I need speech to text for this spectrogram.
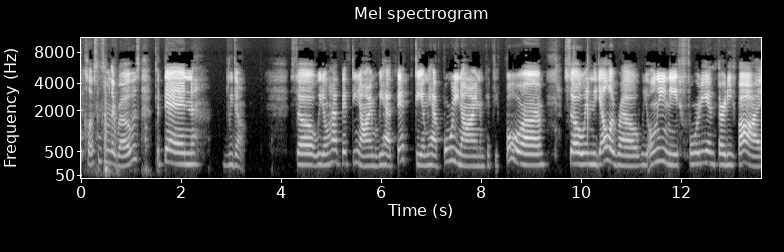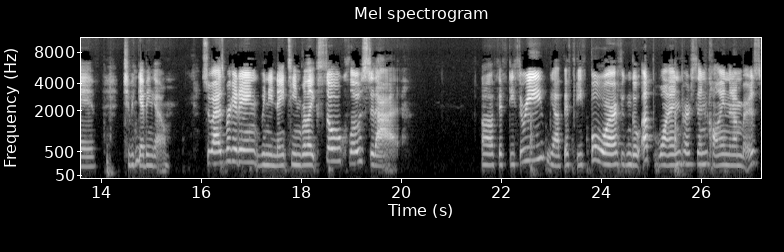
of close in some of the rows, but then we don't. So we don't have 59, but we have 50 and we have 49 and 54. So in the yellow row, we only need 40 and 35 to get bingo. So as we're getting, we need 19. We're like so close to that. Uh, 53, we have 54. If you can go up one person calling the numbers.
